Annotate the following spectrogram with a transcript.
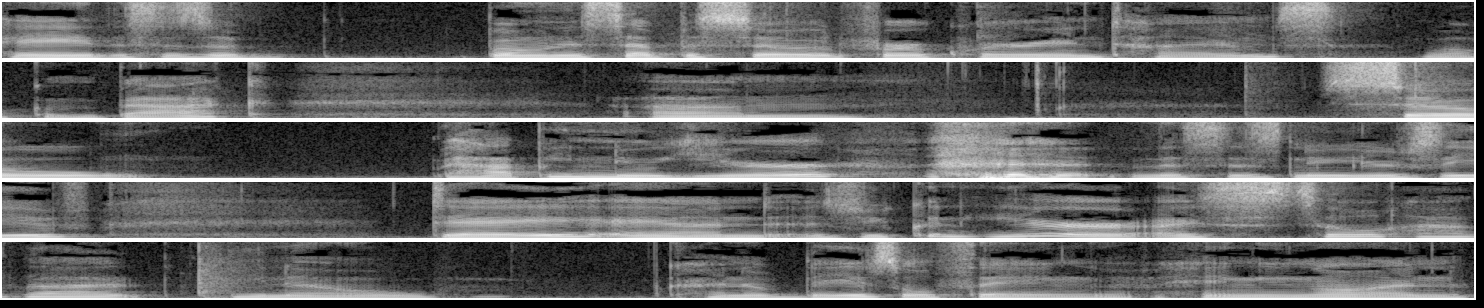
Hey, this is a bonus episode for Aquarian Times. Welcome back. Um, so, Happy New Year. this is New Year's Eve day, and as you can hear, I still have that, you know, kind of nasal thing hanging on.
